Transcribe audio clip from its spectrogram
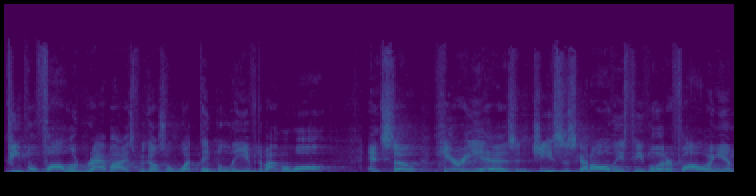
People followed rabbis because of what they believed about the law. And so here he is, and Jesus got all these people that are following him,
